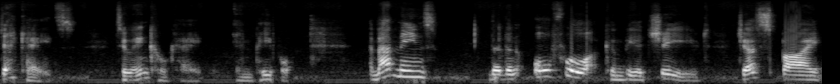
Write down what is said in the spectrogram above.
decades to inculcate in people. And that means that an awful lot can be achieved just by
